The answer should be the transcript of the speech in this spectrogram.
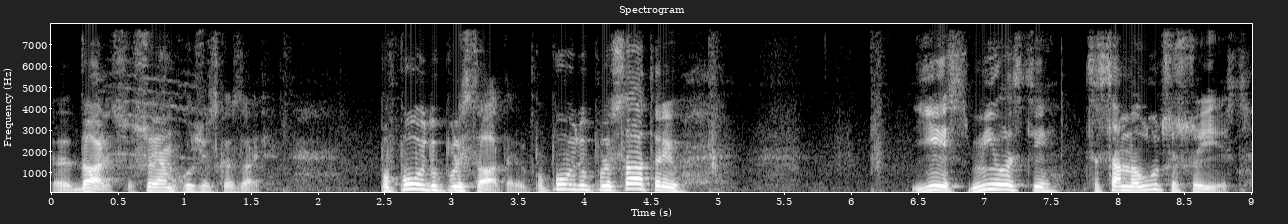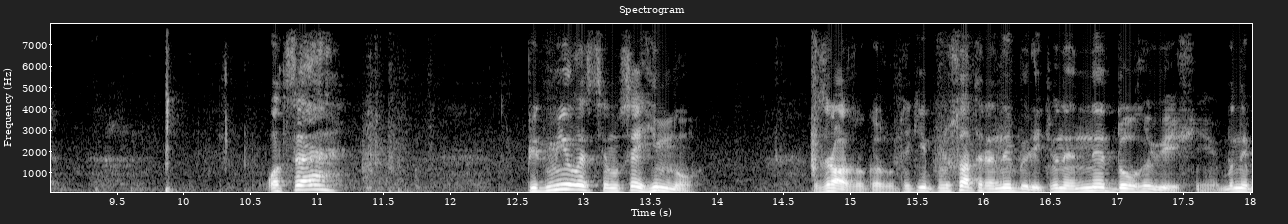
Далі, що я вам хочу сказати? По поводу пульсаторів. По поводу пульсаторів є милості, це саме лучше, що є. Оце під милості, ну це гімно. Зразу кажу, такі плюсатори не беріть, вони не довговічні, вони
